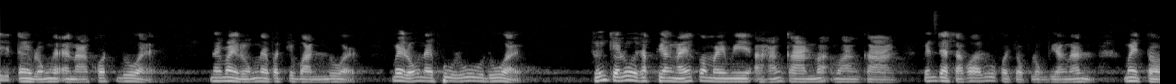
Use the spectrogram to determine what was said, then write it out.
ดีต ไม่หลงในอนาคตด้วยไม่ไม่หลงในปัจจุบันด้วย ไม่หลงในผู้รู้ด้วย ถึงจะรู้สักเพียงไหนก็ไม่มีอาหารการมะวางการ เป็นแต่สักว่ารู้ก็จบลงเพียงนั้น ไม่ต่อ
